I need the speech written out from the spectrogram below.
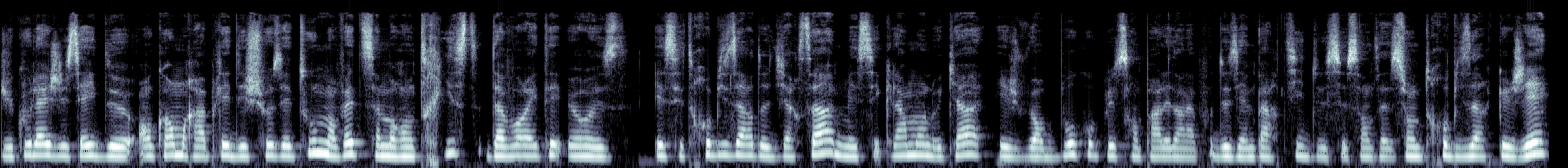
Du coup là, j'essaye de encore me rappeler des choses et tout, mais en fait, ça me rend triste d'avoir été heureuse. Et c'est trop bizarre de dire ça, mais c'est clairement le cas et je veux beaucoup plus en parler dans la deuxième partie de ces sensations trop bizarres que j'ai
